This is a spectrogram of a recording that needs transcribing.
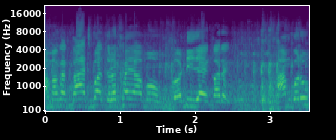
આમાં કાંઈ કાચ બાચ રખાય આમાં અડી જાય ક્યારેક. આમ કરું?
